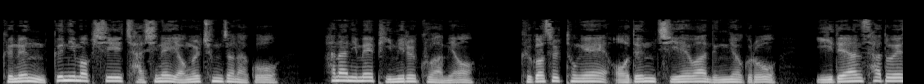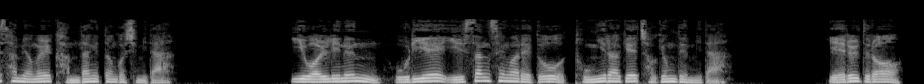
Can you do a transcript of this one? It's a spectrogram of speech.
그는 끊임없이 자신의 영을 충전하고 하나님의 비밀을 구하며 그것을 통해 얻은 지혜와 능력으로 이대한 사도의 사명을 감당했던 것입니다. 이 원리는 우리의 일상생활에도 동일하게 적용됩니다. 예를 들어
